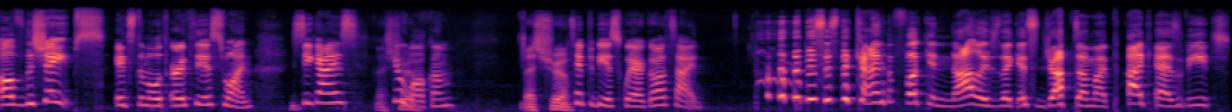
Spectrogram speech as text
Of the shapes, it's the most earthiest one. See, guys, That's you're true. welcome. That's true. It's hip to be a square. Go outside. this is the kind of fucking knowledge that gets dropped on my podcast, Beach.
